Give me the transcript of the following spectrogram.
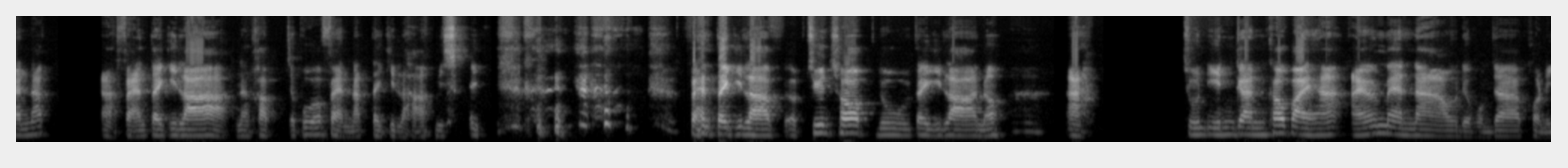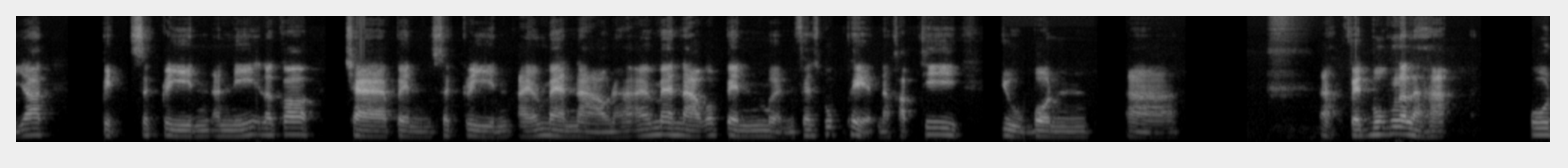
นนักอะแฟนไตรกีฬานะครับ จะพูดว่าแฟนนักไตรกีฬาไม่ใช่ แฟนไตกีฬาแบบชื่นชอบดูไตกีฬาเนาะอะจูนอินกันเข้าไปฮะ Iron Man Now เดี๋ยวผมจะขออนุญาตปิดสกรีนอันนี้แล้วก็แชร์เป็นสกรีน Iron Man Now นะฮะ Iron Man Now ก็เป็นเหมือน Facebook Page นะครับ ที่อยู่บนอ่าอะ Facebook นั่นแหละฮะ พูด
